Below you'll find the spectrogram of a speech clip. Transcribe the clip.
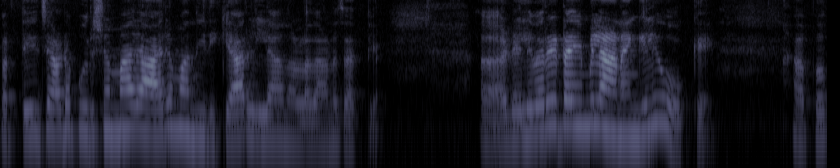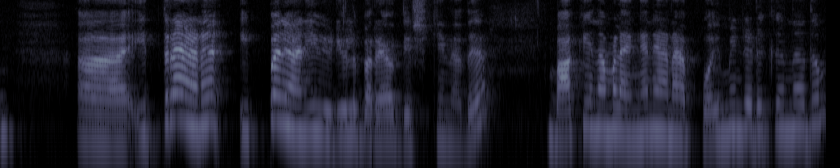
പ്രത്യേകിച്ച് അവിടെ പുരുഷന്മാരാരും വന്നിരിക്കാറില്ല എന്നുള്ളതാണ് സത്യം. ഡെലിവറി ടൈമിലാണെങ്കിൽ ഓക്കെ അപ്പം ഇത്രയാണ് ഇപ്പം ഞാൻ ഈ വീഡിയോയിൽ പറയാൻ ഉദ്ദേശിക്കുന്നത്. ബാക്കി നമ്മൾ എങ്ങനെയാണ് അപ്പോയിൻമെന്റ് എടുക്കുന്നതും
